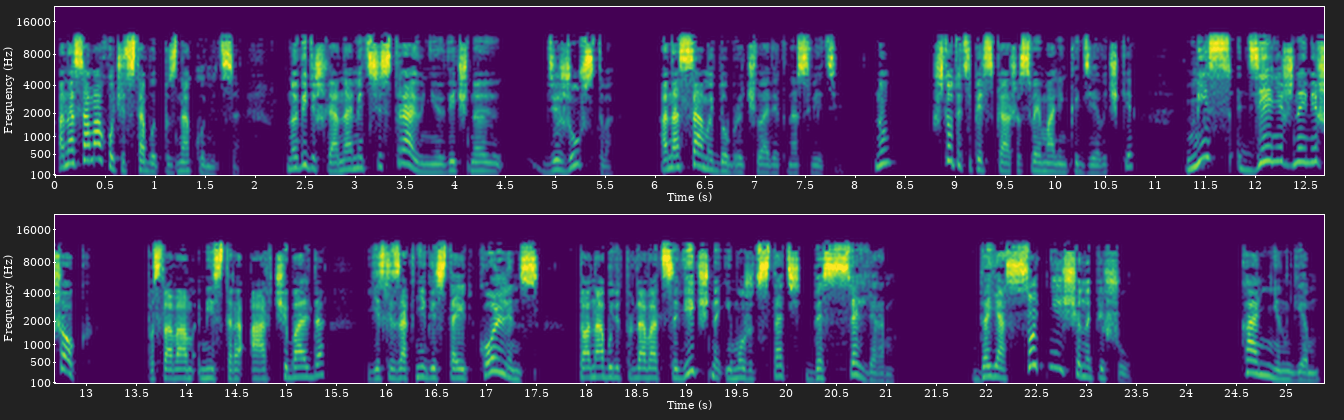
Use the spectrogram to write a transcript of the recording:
Она сама хочет с тобой познакомиться. Но, видишь ли, она медсестра, у нее вечно дежурство. Она самый добрый человек на свете. Ну, что ты теперь скажешь своей маленькой девочке? Мисс Денежный мешок. По словам мистера Арчибальда, если за книгой стоит Коллинз, то она будет продаваться вечно и может стать бестселлером. Да я сотни еще напишу. Каннингем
